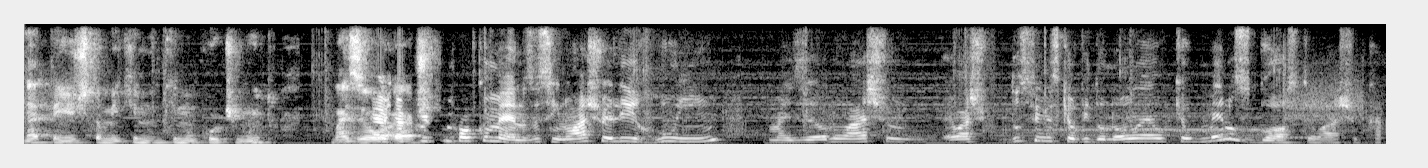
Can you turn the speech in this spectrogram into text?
né? Tem gente também que não, que não curte muito, mas eu, eu acho um pouco menos. Assim, não acho ele ruim, mas eu não acho, eu acho dos filmes que eu vi do Nolan é o que eu menos gosto, eu acho, cara.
